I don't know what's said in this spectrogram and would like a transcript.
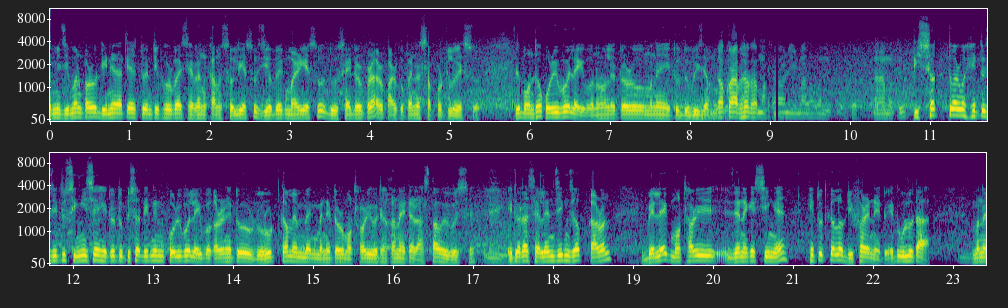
আমি যিমান পাৰোঁ দিনে ৰাতিয়ে টুৱেণ্টি ফ'ৰ বাই ছেভেন কাম চলি আছোঁ জিঅ' বেগ মাৰি আছোঁ দু ছাইডৰ পৰা আৰু পাৰ্কোপাইনৰ ছাপৰ্ট লৈ আছোঁ। এইটো বন্ধ কৰিবই লাগিব নহ'লেতো আৰু মানে এইটো ডুবি যাব। পিছততো আৰু সেইটো যিটো ছিঙিছে সেইটোতো পিছত এদিন কৰিবই লাগিব কাৰণ সেইটো ৰোড কাম এম্বেকমেণ্ট সেইটোৰ মথাউৰি হৈ থকা নাই এতিয়া ৰাস্তা হৈ গৈছে। এইটো এটা চেলেঞ্জিং জব কাৰণ বেলেগ মথাউৰি যেনেকৈ ছিঙে সেইটোতকৈ অলপ ডিফাৰেণ্ট এইটো। এইটো ওলোটা মানে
